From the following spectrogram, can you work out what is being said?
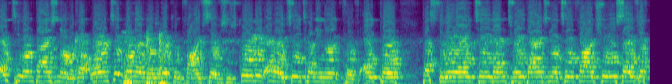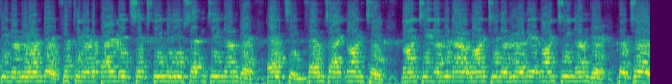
81,000 on the clock warranted. One owner on the book and five services included. MOT 29th of April. Best of the VAT then 3,000 or 2,500. Should we say 1,500 under? 1,500 pounded. 16 with you 1,700. 18. Phones out 19. 1,900 now at 1,900. Only at 1,900. The two.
